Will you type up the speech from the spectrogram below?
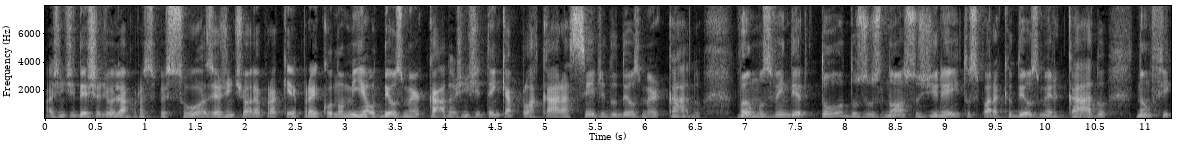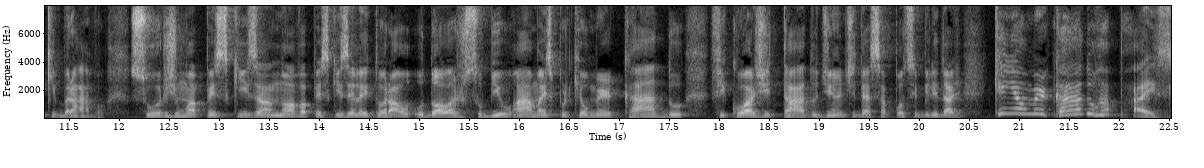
A gente deixa de olhar para as pessoas e a gente olha para quê? Para a economia, ao Deus mercado. A gente tem que aplacar a sede do Deus mercado. Vamos vender todos os nossos direitos para que o Deus mercado não fique bravo. Surge uma pesquisa, nova pesquisa eleitoral, o dólar subiu. Ah, mas porque o mercado ficou agitado diante dessa possibilidade. Quem é o mercado, rapaz?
